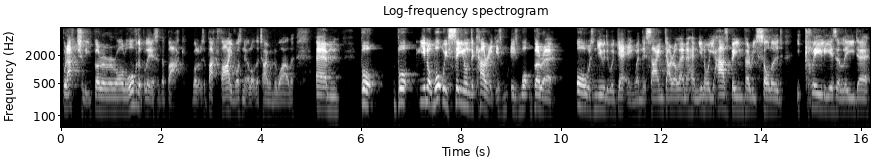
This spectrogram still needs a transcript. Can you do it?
but actually Boro are all over the place at the back. Well, it was a back five, wasn't it, a lot of the time under Wilder? Um, but but you know what we've seen under Carrick is is what Boro always knew they were getting when they signed Darragh Lenihan. You know, he has been very solid. He clearly is a leader.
